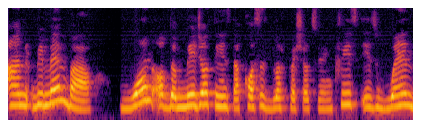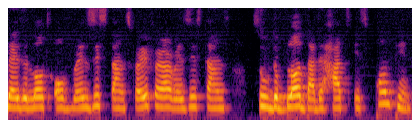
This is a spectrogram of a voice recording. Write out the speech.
And remember, one of the major things that causes blood pressure to increase is when there is a lot of resistance, peripheral resistance to the blood that the heart is pumping.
